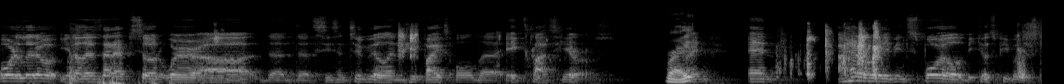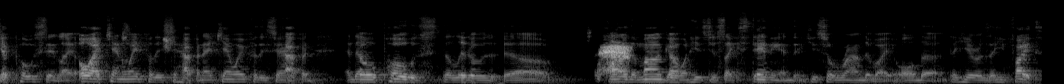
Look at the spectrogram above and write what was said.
or the little, you know, there's that episode where uh, the the season two villain he fights all the A class heroes, Right. right? And I had already been spoiled because people just kept posting like, "Oh, I can't wait for this to happen. I can't wait for this to happen," and they will post the little uh, part of the manga when he's just like standing and then he's surrounded by all the the heroes that he fights.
